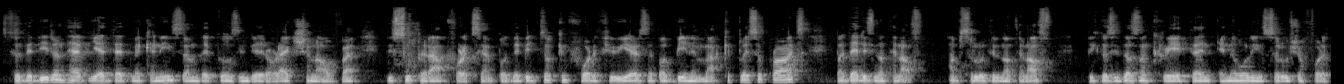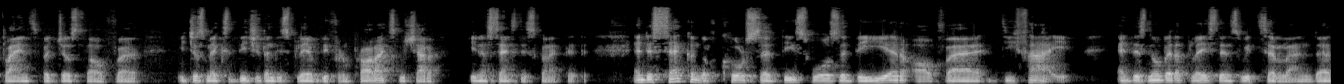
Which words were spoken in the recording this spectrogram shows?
So they didn't have yet that mechanism that goes in the direction of uh, the super app, for example. They've been talking for a few years about being a marketplace of products, but that is not enough. Absolutely not enough because it doesn't create an, an all-in solution for the clients, but just of uh, it just makes a digital display of different products which are in a sense disconnected. And the second, of course, uh, this was uh, the year of uh, DeFi. And there's no better place than Switzerland uh,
